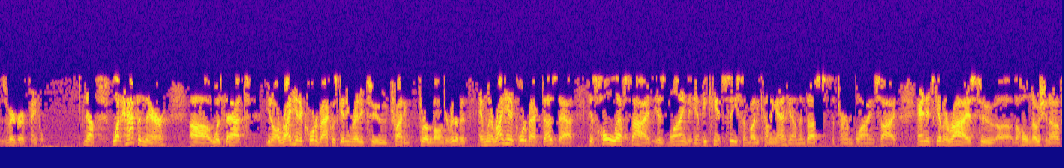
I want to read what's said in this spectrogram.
It was very very painful. Now, what happened there uh, was that you know, a right-handed quarterback was getting ready to try to throw the ball and get rid of it. And when a right-handed quarterback does that, his whole left side is blind to him. He can't see somebody coming at him, and thus the term blind side. And it's given a rise to uh, the whole notion of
